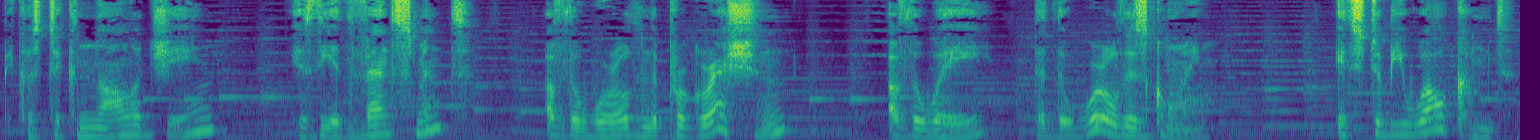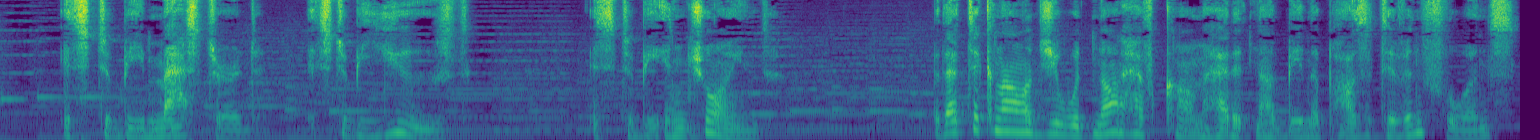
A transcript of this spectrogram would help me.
because technology is the advancement of the world and the progression of the way that the world is going. It's to be welcomed. It's to be mastered. It's to be used. It's to be enjoyed. But that technology would not have come had it not been the positive influence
